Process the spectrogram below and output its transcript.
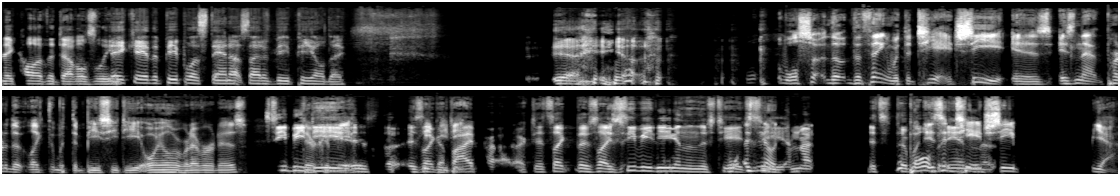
they call it the Devil's League. AKA the people that stand outside of BP all day. yeah, yeah. Well, so the the thing with the THC is isn't that part of the like the, with the BCD oil or whatever it is? There CBD is the, is like a byproduct. It's like there's like Is- CBD and then there's Well, THC. no, I'm not. It's they're But isn't in the- THC? yeah,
